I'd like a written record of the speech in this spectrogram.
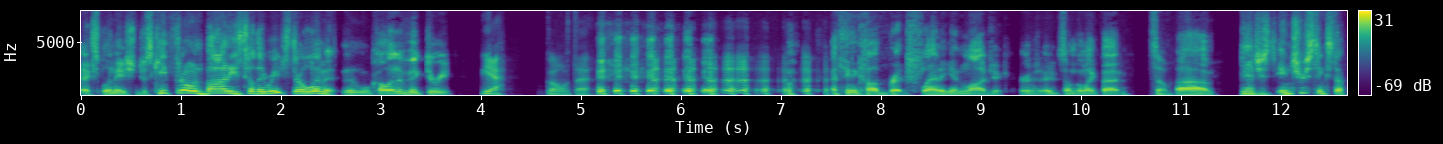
explanation? Just keep throwing bodies till they reach their limit, and we'll call it a victory. yeah, going with that. I think they call it Brett Flanagan logic or, or something like that. so Um, yeah, just interesting stuff.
